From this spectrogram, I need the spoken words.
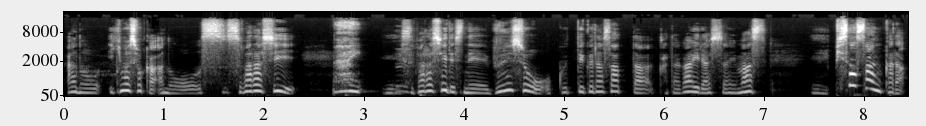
あの、行きましょうか。あの、す素晴らしい、はい。えー素晴らしいですね。文章を送ってくださった方がいらっしゃいます。えーピサさんから、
